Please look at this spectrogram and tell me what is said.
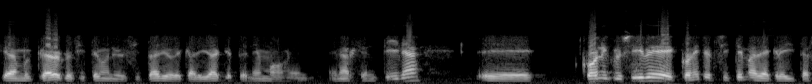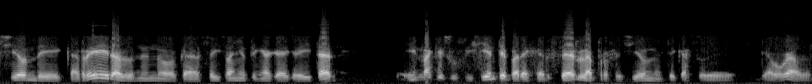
queda muy claro que el sistema universitario de calidad que tenemos en, en Argentina eh, con inclusive con este sistema de acreditación de carrera, donde uno cada seis años tenga que acreditar, es más que suficiente para ejercer la profesión, en este caso de, abogado.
